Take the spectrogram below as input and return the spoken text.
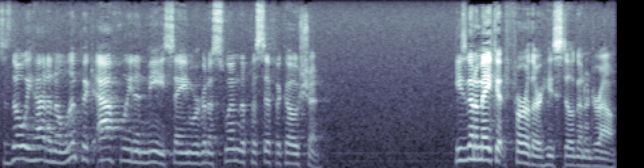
It's as though we had an Olympic athlete in me saying we're going to swim the Pacific Ocean. He's going to make it further, he's still going to drown.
